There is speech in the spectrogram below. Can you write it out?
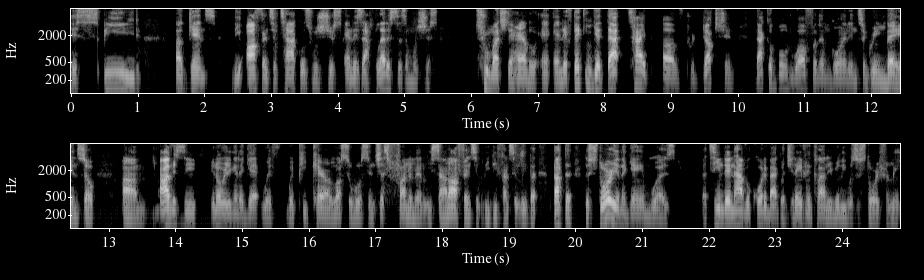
His speed against the offensive tackles was just, and his athleticism was just too much to handle. And, and if they can get that type of production, that could bode well for them going into Green Bay. And so, um, obviously, you know what you're going to get with with Pete Carroll and Russell Wilson, just fundamentally sound offensively, defensively. But I thought the the story of the game was a team didn't have a quarterback, but Jadeveon Clowney really was a story for me.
